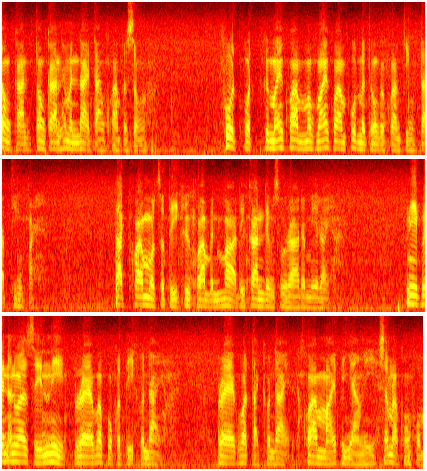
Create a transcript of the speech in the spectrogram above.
ต้องการต้องการให้มันได้ตามความประสงค์ พูดปดคือหมายความหมายความพูดมาตรงกับความจริงตัดทิ้งไป ตัดความหมดสติคือความเป็นบ้าด้วยการดื่มสุราดเมรัยนี่เป็นอันว่าศีลนี่แปลว่าปกติก็ได้ แปลว่าตัดก็ได้ ความหมายเป็นอย่างนี้สำหรับของผม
